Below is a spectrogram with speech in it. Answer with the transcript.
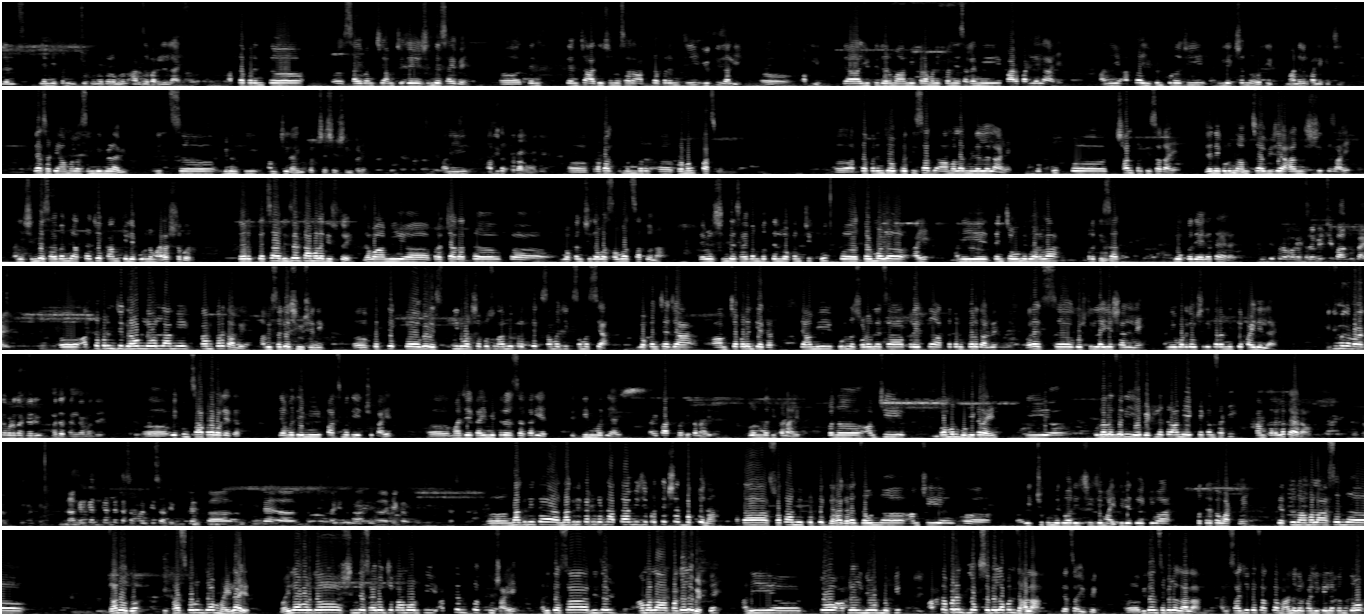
यांनी पण इच्छुक उमेदवार म्हणून अर्ज भरलेला आहे. आतापर्यंत साहेबांचे आमचे जे शिंदे साहेब आहे त्यांच्या आदेशानुसार आतापर्यंत जी युती झाली आपली त्या युती धर्म आम्ही प्रामाणिकपणे सगळ्यांनी पार पाडलेला आहे. आणि आता इथून पुढे जी इलेक्शन होती महानगरपालिकेची त्यासाठी आम्हाला संधी मिळावी हीच विनंती आमची राहील पक्ष शिवसेनेकडे आणि आता प्रभागामध्ये? प्रभाग नंबर क्रमांक पाच मध्ये. आतापर्यंत जो प्रतिसाद आम्हाला मिळालेला आहे तो खूप छान प्रतिसाद आहे. जेणेकरून आमचा विजय हा निश्चितच आहे. आणि शिंदे साहेबांनी आता जे काम केले पूर्ण महाराष्ट्रभर तर त्याचा रिझल्ट आम्हाला दिसतोय. जेव्हा आम्ही प्रचारात लोकांशी जेव्हा संवाद साधतो ना त्यावेळेस शिंदे साहेबांबद्दल लोकांची खूप तळमळ आहे. आणि त्यांच्या उमेदवाराला प्रतिसाद लोक द्यायला तयार आहेत. जमेची बाजू काय आतापर्यंत जे ग्राउंड लेवलला आम्ही काम करत आलोय आम्ही सगळे शिवसैनिक. प्रत्येक वेळेस तीन वर्षापासून आम्ही प्रत्येक सामाजिक समस्या लोकांच्या ज्या आमच्यापर्यंत येतात त्या आम्ही पूर्ण सोडवण्याचा प्रयत्न आतापर्यंत करत आलोय. बऱ्याच गोष्टींना यश आलेले आहे आणि वडगाव श्रीकरांनी ते पाहिलेलं आहे. किती मध्ये मागतात वडगाव शहरी मतदारसंघामध्ये? एकूण सहा प्रभाग येतात. त्यामध्ये मी पाच मध्ये इच्छुक आहेत माझे काही मित्र सहकारी आहेत ते तीन मध्ये आहेत. काही पाच मध्ये पण आहेत दोन मध्ये पण आहेत. पण आमची कॉमन भूमिका राहील की कुणाला जरी हे भेटलं तर आम्ही एकमेकांसाठी काम करायला तयार आहोत. नागरिकांकडनं कसा प्रतिसाद आहे कुठल्या अं, कुठल्या अं, गोष्टींसाठी तुम्ही अं, हे करताय? जास्तीत जास्त? अ, नागरिक नागरिकांकडनं आता आम्ही जे प्रत्यक्षात बघतोय ना आता स्वतः आम्ही प्रत्येक घराघरात जाऊन आमची इच्छुक उमेदवारीची जी माहिती देतोय किंवा पत्रकं वाटतोय त्यातून आम्हाला असं जाणवतं की खास करून ज्या महिला आहेत महिला वर्ग शिंदे साहेबांच्या कामावरती अत्यंत खुश आहे आणि त्याचा रिझल्ट आम्हाला बघायला भेटतोय. आणि तो आपल्याला निवडणुकीत आतापर्यंत लोकसभेला पण झाला त्याचा इफेक्ट विधानसभेला झाला आणि साहजिकच आता महानगरपालिकेला पण तो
